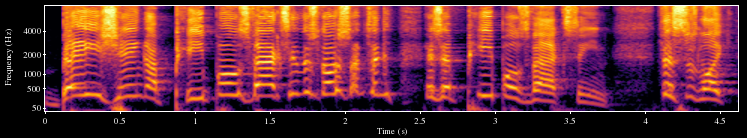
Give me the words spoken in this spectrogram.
Beijing? A people's vaccine? There's no such thing as a people's vaccine. This is like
